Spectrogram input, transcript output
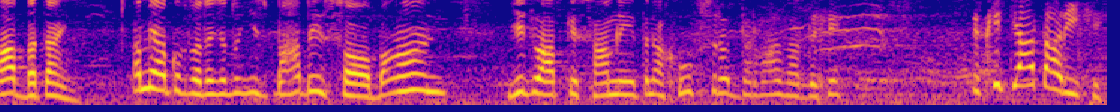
आप बताएँ। अब मैं आपको बताना चाहता हूँ, इस बाब सोबान ये जो आपके सामने इतना खूबसूरत दरवाज़ा देखे, इसकी क्या तारीख है?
